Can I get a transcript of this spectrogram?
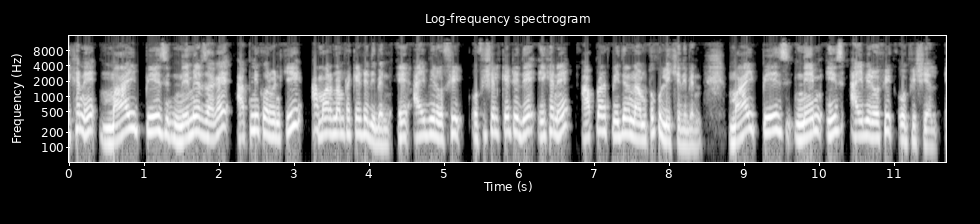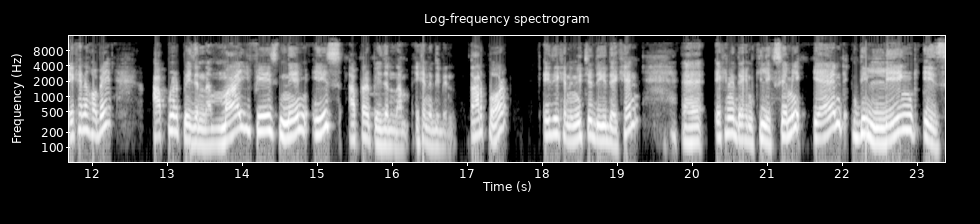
এখানে মাই পেজ নেমের জায়গায় আপনি করবেন কি, আমার নামটা কেটে দিবেন। এই আইবি রফিক অফিসিয়াল কেটে দিয়ে এখানে আপনার পেজের নামটুকু লিখে দিবেন। My page name is IB Rafiq official. এখানে হবে আপনার পেজের নাম। মাই পেজ নেম ইজ আপনার পেজের নাম। এখানে দিবেন। তারপর এই যে এখানে নিচের দিকে দেখেন এখানে দেখেন কি লিখছি আমি এন্ড দি লিঙ্ক ইজ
